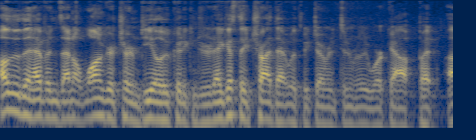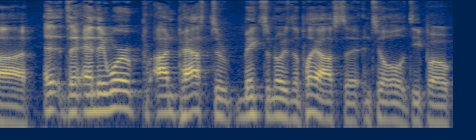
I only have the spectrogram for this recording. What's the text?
other than Evans on a longer term deal who could have contributed. I guess they tried that with It didn't really work out. But uh, and they were on path to make some noise in the playoffs uh, until Oladipo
